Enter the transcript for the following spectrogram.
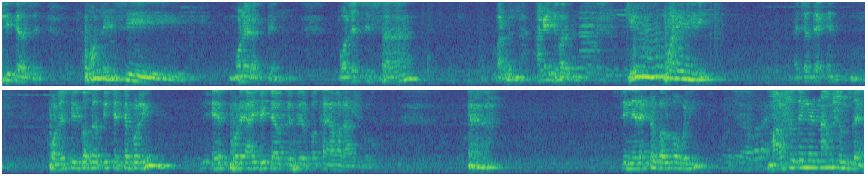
ঠিক আছে। পলিসি মনে রাখবেন, পলিসি ছাড়া পারবেন না, আগাইতে পারবেন না। কেউ পারেনি। আচ্ছা দেখেন, পলিসির কথা দুই চারটা বলি, এরপরে আইবিডব্লিউ এর কথায় আবার আসব। চীনের একটা গল্প বলি। মাও এর নাম শুনছেন?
